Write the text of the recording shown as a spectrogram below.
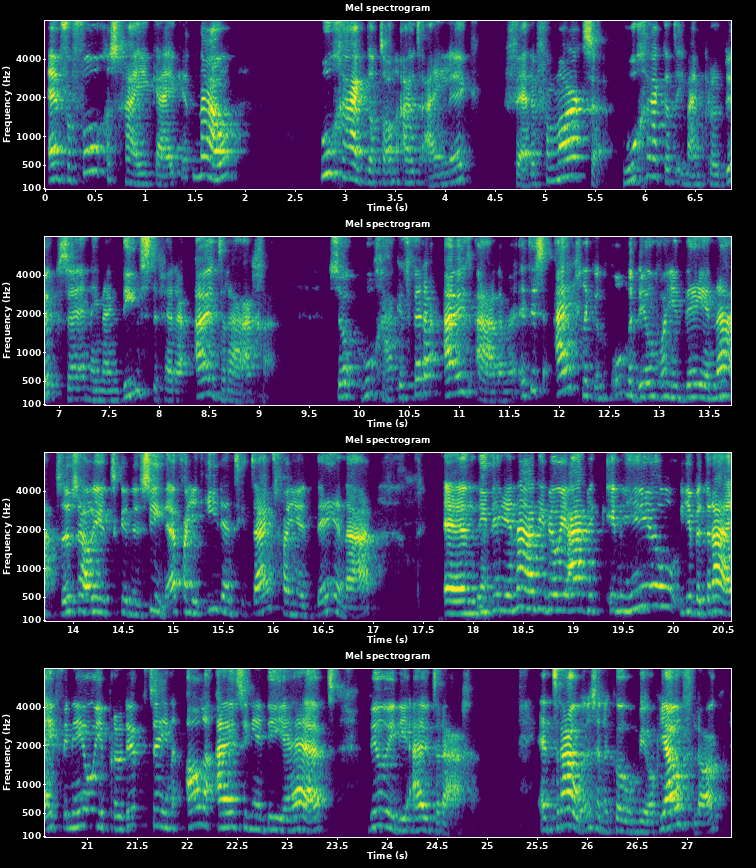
En vervolgens ga je kijken, nou, hoe ga ik dat dan uiteindelijk verder vermarkten? Hoe ga ik dat in mijn producten en in mijn diensten verder uitdragen? Zo, hoe ga ik het verder uitademen? Het is eigenlijk een onderdeel van je DNA. Zo zou je het kunnen zien, hè? van je identiteit, van je DNA. En die DNA die wil je eigenlijk in heel je bedrijf, in heel je producten, in alle uitingen die je hebt, wil je die uitdragen. En trouwens, en dan komen we weer op jouw vlak,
